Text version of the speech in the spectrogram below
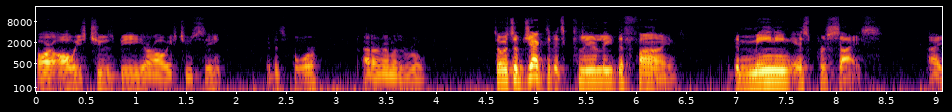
Or always choose B or always choose C if it's four. I don't remember the rule. So it's objective, it's clearly defined. The meaning is precise. Uh,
